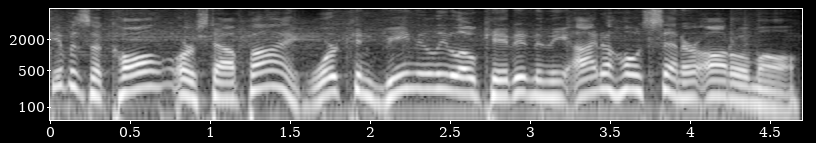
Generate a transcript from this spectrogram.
Give us a call or stop by. We're conveniently located in the Idaho Center Auto Mall.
